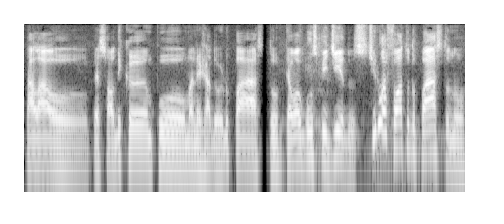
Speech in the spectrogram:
tá lá o pessoal de campo, o manejador do pasto. Então, alguns pedidos. Tira uma foto do pasto no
